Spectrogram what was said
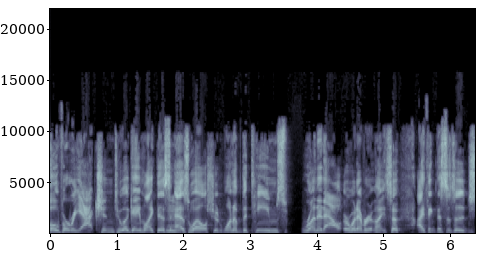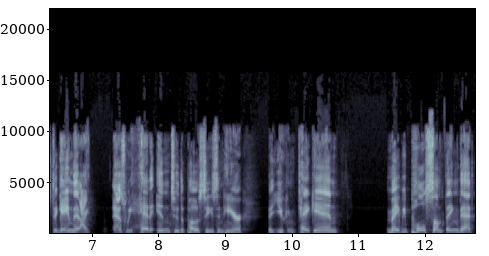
overreaction to a game like this hmm. as well. Should one of the teams run it out or whatever it might. So I think this is a, just a game that I, as we head into the postseason here, that you can take in, maybe pull something that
